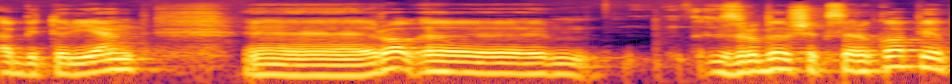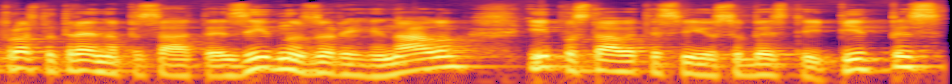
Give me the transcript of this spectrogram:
абітурієнт. Е, е, Зробивши ксерокопію, просто треба написати згідно з оригіналом і поставити свій особистий підпис,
